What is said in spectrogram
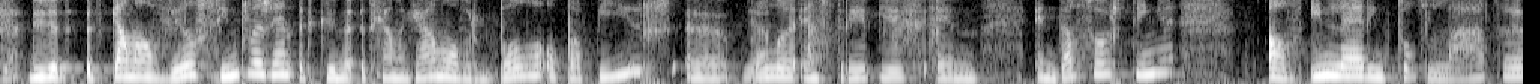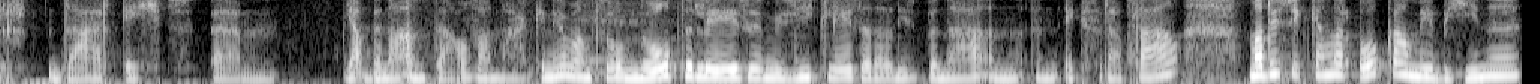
Ja. Dus het, het kan al veel simpeler zijn. Het, kunnen, het kan gaan over bollen op papier, eh, bollen en streepjes en, en dat soort dingen. Als inleiding tot later daar echt ehm, ja, bijna een taal van maken. Hè? Want zo'n noten lezen, muziek lezen, dat is bijna een, een extra taal. Maar dus je kan daar ook al mee beginnen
